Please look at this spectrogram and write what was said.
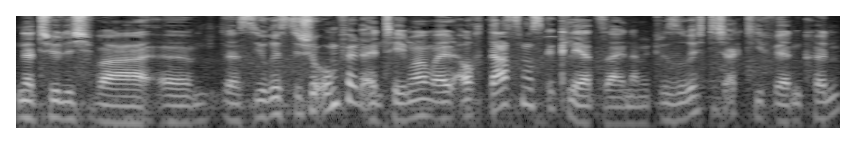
Natürlich war äh, das juristische Umfeld ein Thema, weil auch das muss geklärt sein, damit wir so richtig aktiv werden können.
